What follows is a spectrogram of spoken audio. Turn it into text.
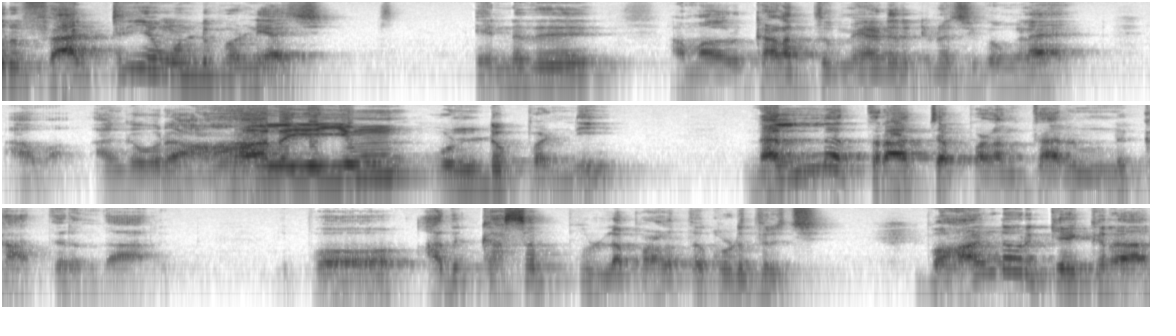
ஒரு ஃபேக்ட்ரியும் உண்டு பண்ணியாச்சு. என்னது? ஆமாம் ஒரு களத்து மேடு இருக்குன்னு வச்சுக்கோங்களேன். ஆமாம் அங்கே ஒரு ஆலையையும் உண்டு பண்ணி நல்ல திராட்சை பழம் தரும்னு காத்திருந்தார். இப்போ அது கசப்புள்ள பழத்தை கொடுத்துருச்சு. இப்போ ஆண்டவர் கேட்கிறார்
